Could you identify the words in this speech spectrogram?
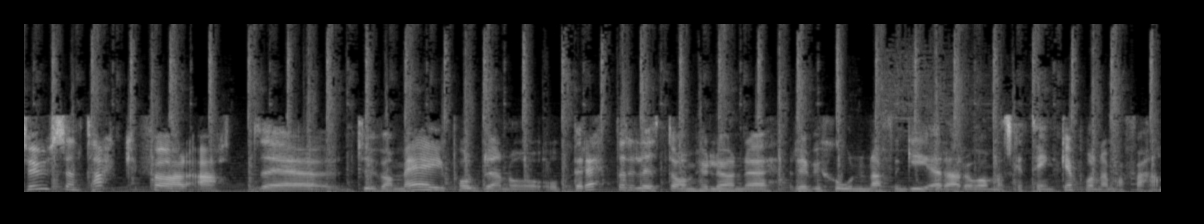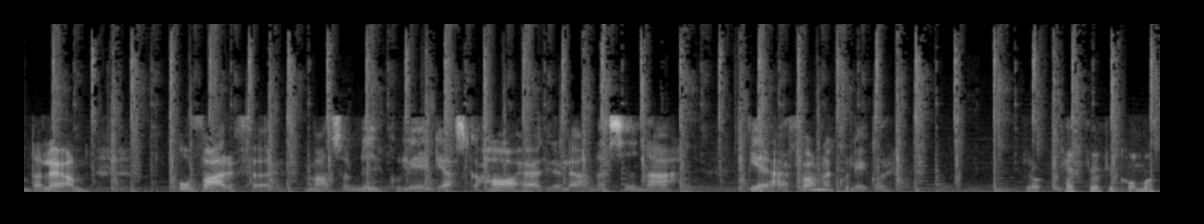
Tusen tack för att eh, du var med i podden och, och, berättade lite om hur lönerevisionerna fungerar och vad man ska tänka på när man förhandlar lön. Och varför man som ny kollega ska ha högre lön än sina mer erfarna kollegor. Ja, tack för att jag fick komma.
